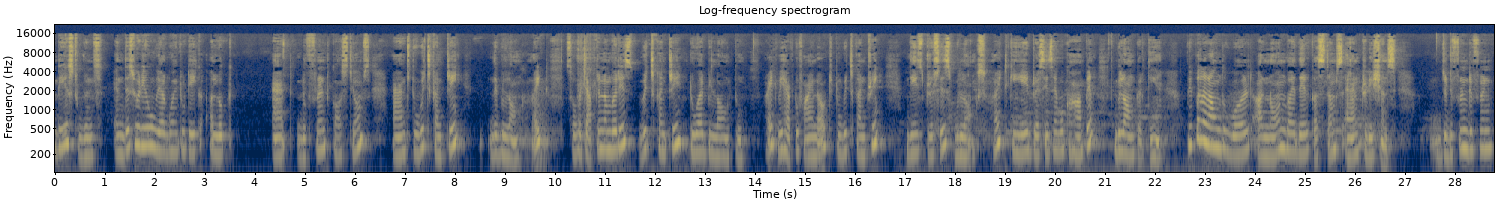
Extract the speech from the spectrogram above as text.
Dear students, in this video we are going to take a look at different costumes and to which country they belong, right? So our chapter number is which country do I belong to, right? We have to find out to which country these dresses belongs, right? कि ये dresses हैं वो कहाँ पे belong करती हैं People around the world are known by their customs and traditions. जो different different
